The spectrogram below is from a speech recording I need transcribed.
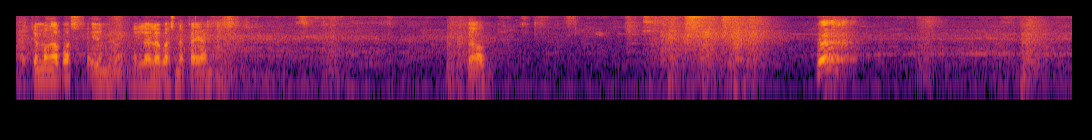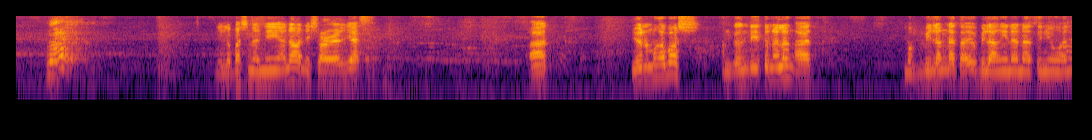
At yung mga boss, ayun, nilalabas na kaya. Job. Nilabas na ni ano ni Sir Elias. At yun mga boss, hanggang dito na lang at magbilang na tayo, bilangin na natin yung ano.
